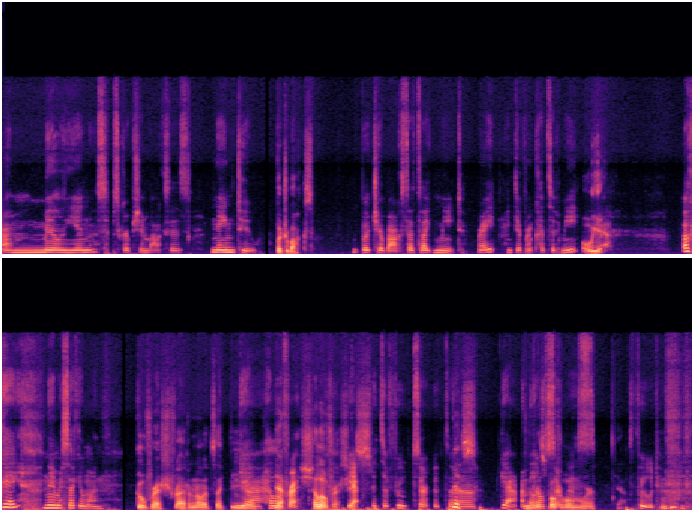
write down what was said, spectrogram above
a million subscription boxes. Name two. butcher box. Butcher box, that's like meat, right? Like different cuts of meat. Oh yeah, Okay, name a second one. Go fresh. I don't know. It's like the uh, yeah, Hello yeah. Fresh. Hello Fresh. Yeah, Yes. it's a food service. It's a Yes. yeah, a meal Notice both service. of them were. food.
